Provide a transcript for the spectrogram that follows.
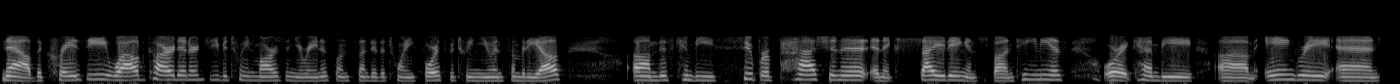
Now, the crazy wild card energy between Mars and Uranus on Sunday the 24th between you and somebody else um, this can be super passionate and exciting and spontaneous, or it can be um, angry and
